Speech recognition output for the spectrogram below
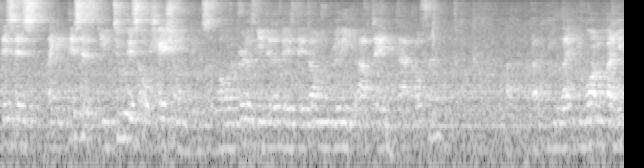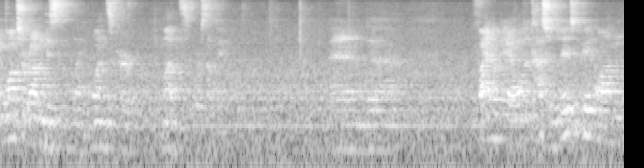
this is like this is you do this occasionally because vulnerability database they don't really update that often. Uh, but you like you want but you want to run this like once per month or something. And uh, finally, I want to touch a little bit on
